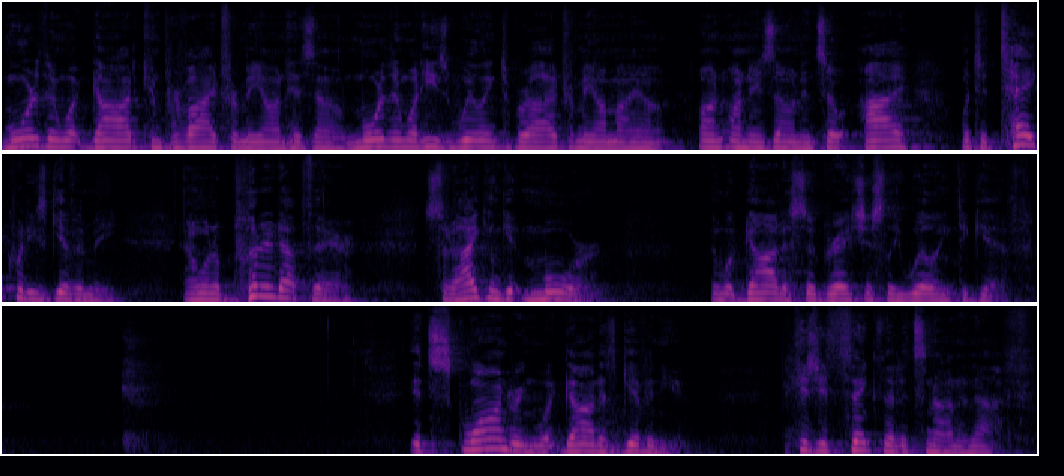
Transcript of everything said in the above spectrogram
More than what God can provide for me on His own, more than what He's willing to provide for me on, my own, on, on His own. And so I want to take what He's given me and I want to put it up there so that I can get more than what God is so graciously willing to give. It's squandering what God has given you because you think that it's not enough.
